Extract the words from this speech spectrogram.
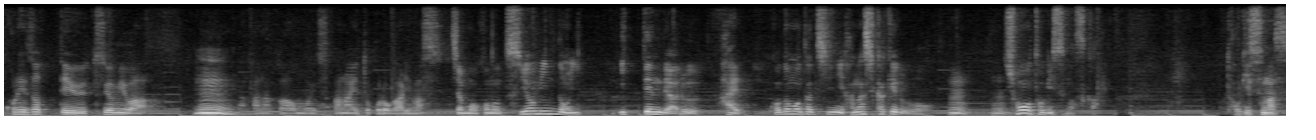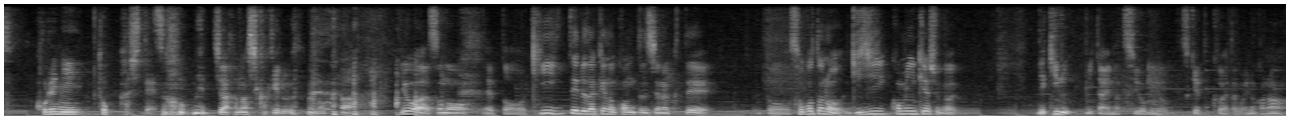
これぞっていう強みはうん。なかなか思いつかないところがあります。じゃあもうこの強みの一一点であるはい、子供たちに話しかけるをうんうん。超研ぎ澄ますか、研ぎ澄ますこれに特化して。そうめっちゃ話しかけるのか。要はその、えっと、聞いてるだけのコンテンツじゃなくて、えっと、そことの疑似コミュニケーションができるみたいな強みをつけて加えた方がいいのかな。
